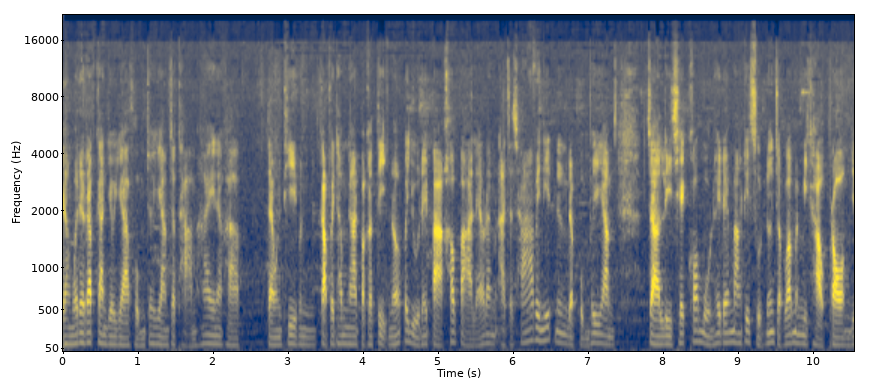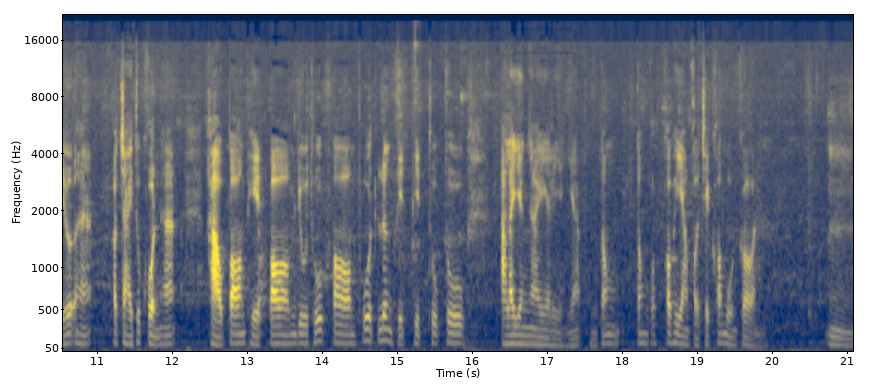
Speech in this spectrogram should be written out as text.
ยังไม่ได้รับการเยียวยาผมจะพยายามจะถามให้นะครับ แต่บางทีมันกลับไปทำงานปกติเนาะไปอยู่ในป่าเข้าป่าแล้วมันอาจจะช้าไปนิดนึงแต่ผมพยายามจะรีเช็คข้อมูลให้ได้มากที่สุดเนื่องจากว่ามันมีข่าวปลอมเยอะฮะ เข้าใจทุกคนฮะข่าวปลอมเพจปลอม YouTube ปลอม พูดเรื่องผิดผิดถูกถูกอะไรยังไงอะไรอย่างเงี้ยผมต้องต้องก็พยายามขอเช็คข้อมูลก่อนอืม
